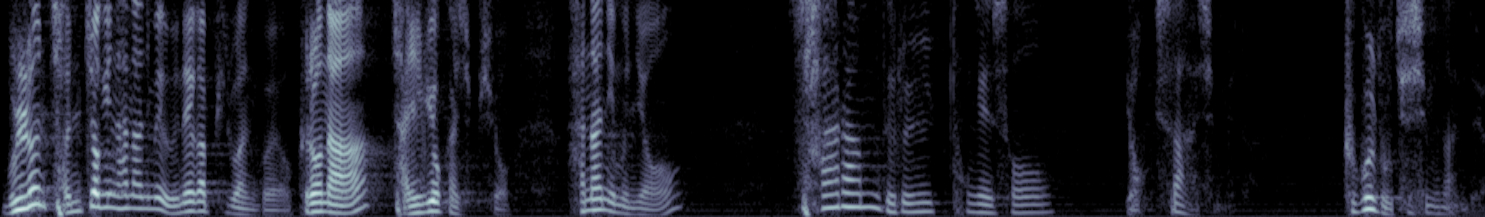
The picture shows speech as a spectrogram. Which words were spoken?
물론 전적인 하나님의 은혜가 필요한 거예요. 그러나 잘 기억하십시오. 하나님은요. 사람들을 통해서 역사하십니다. 그걸 놓치시면 안 돼요.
